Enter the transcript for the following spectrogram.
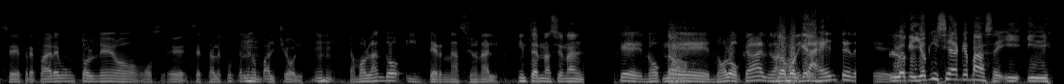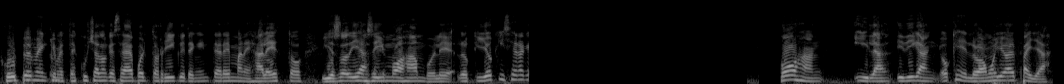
se- prepare un torneo, o se, eh, se establezca un torneo Ujú. para el Choli. Ujú, Estamos hablando internacional, Internacional. que no No. que no local, No, porque la gente de, Lo que yo quisiera que pase, y, y discúlpeme el que me esté escuchando que sea de Puerto Rico y tenga interés en manejar esto, y eso dije así mismo a Hambo, le- lo que yo quisiera que cojan y, la, y digan, ok, lo vamos a llevar para allá,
